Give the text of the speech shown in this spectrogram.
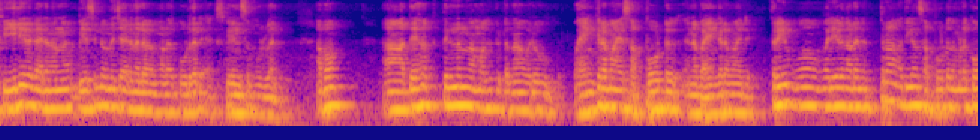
ഫീൽ ചെയ്ത കാര്യം എന്ന് പറഞ്ഞാൽ ബേസിന്റെ ഒന്നിച്ചായിരുന്നല്ലോ നമ്മുടെ കൂടുതൽ എക്സ്പീരിയൻസ് മുഴുവൻ. അപ്പം ആ, അദ്ദേഹത്തിൽ നിന്ന് നമുക്ക് കിട്ടുന്ന ഒരു ഭയങ്കരമായ സപ്പോർട്ട് എന്നെ ഭയങ്കരമായിട്ട് ഇത്രയും വലിയൊരു നടൻ ഇത്ര അധികം സപ്പോർട്ട് നമ്മുടെ കോ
